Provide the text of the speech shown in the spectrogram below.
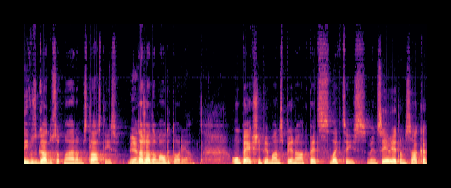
divus gadus apmēram stāstījis Jā. dažādām auditorijām. Un pēkšņi pie manis pienāk pēc lekcijas viena sieviete un saka,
